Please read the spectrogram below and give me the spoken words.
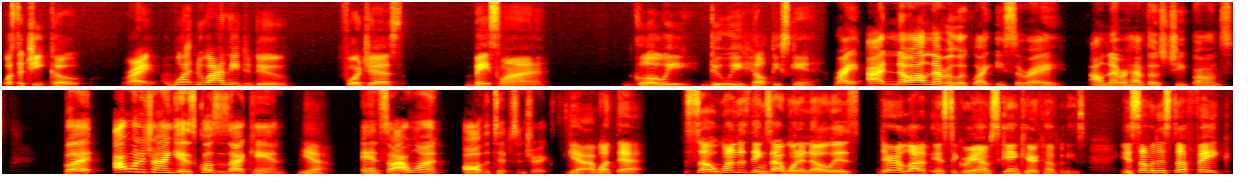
what's the cheat code, right? What do I need to do for just baseline glowy, dewy, healthy skin? Right. I know I'll never look like Issa Rae. I'll never have those cheekbones. But I want to try and get as close as I can. Yeah. And so I want all the tips and tricks. Yeah, I want that. So one of the things I want to know is there are a lot of Instagram skincare companies. Is some of this stuff fake?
